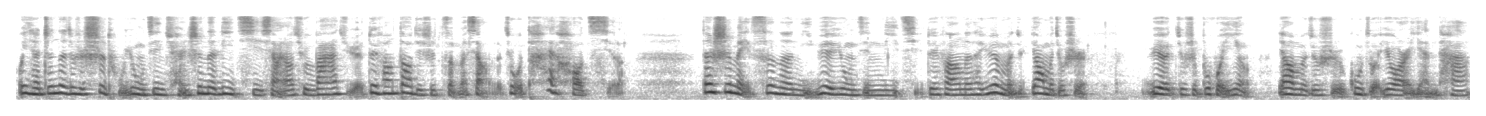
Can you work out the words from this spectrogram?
我以前真的就是试图用尽全身的力气，想要去挖掘对方到底是怎么想的，就我太好奇了。但是每次呢，你越用尽力气，对方呢，他越么就要么就是越就是不回应，要么就是顾左右而言他。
